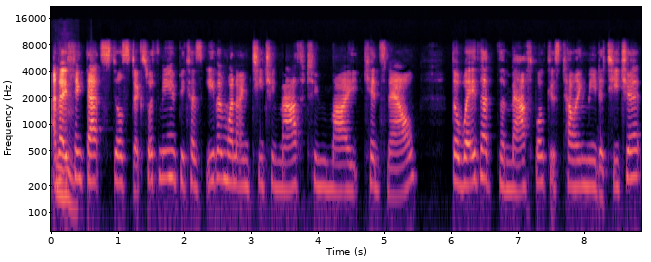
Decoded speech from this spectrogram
And I Mhm. think that still sticks with me because even when I'm teaching math to my kids now, the way that the math book is telling me to teach it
